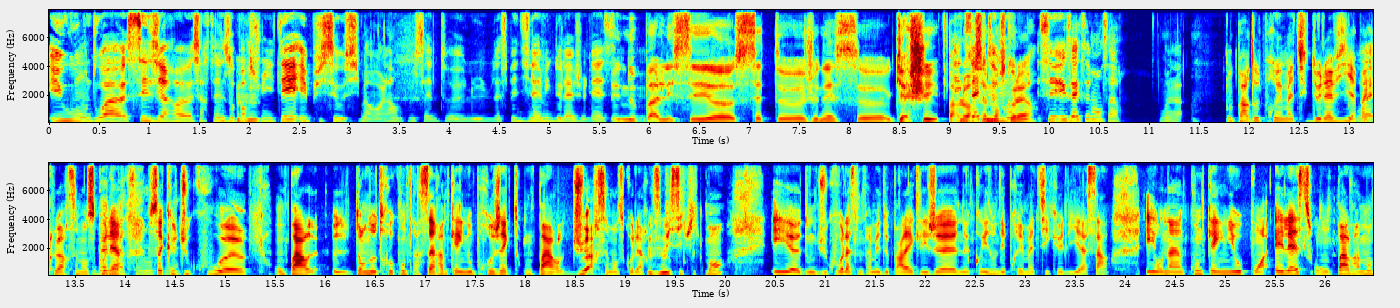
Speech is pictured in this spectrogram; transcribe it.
et où on doit saisir euh, certaines opportunités, et puis c'est aussi bah, voilà, un peu euh, l'aspect dynamique de la jeunesse. Et ne que- pas laisser euh, cette euh, jeunesse euh, gâchée par le harcèlement Exactement. scolaire. C'est exactement ça. Voilà. Ou par d'autres problématiques de la vie, il n'y a pas que le harcèlement scolaire. C'est pour ça que du coup, euh, on parle euh, dans notre compte Instagram Kaino Project, on parle du harcèlement scolaire Mhm. spécifiquement. Et euh, donc, du coup, voilà, ça nous permet de parler avec les jeunes quand ils ont des problématiques liées à ça. Et on a un compte kaineo.ls où on parle vraiment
